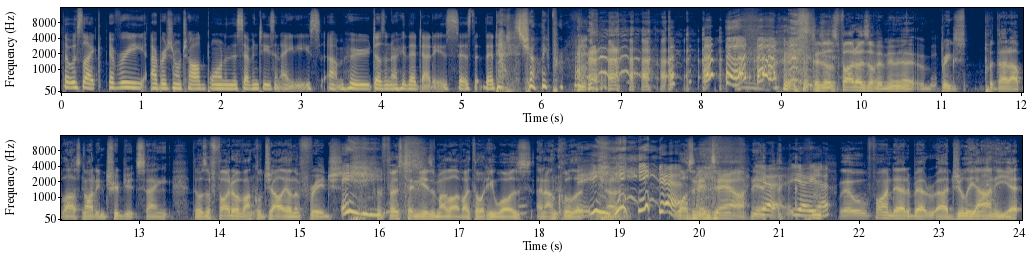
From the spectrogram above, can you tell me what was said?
that was like every Aboriginal child born in the 70s and 80s um, who doesn't know who their dad is says that their dad is Charley Pride. Because there was photos of him. uh, Briggs put that up last night in tribute, saying there was a photo of Uncle Charley on the fridge. For the first ten years of my life, I thought he was an uncle that you know, yeah. wasn't in town. yeah, yeah, yeah. Well, we'll find out about uh, Giuliani yet.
